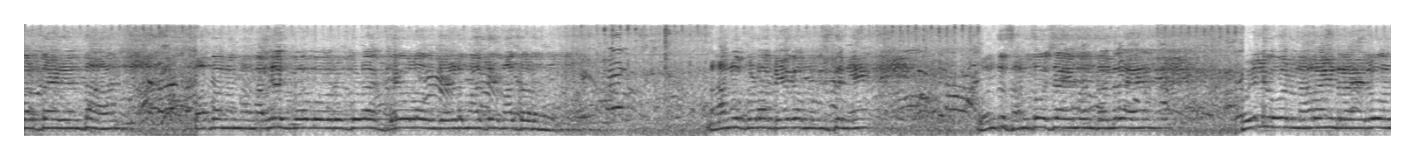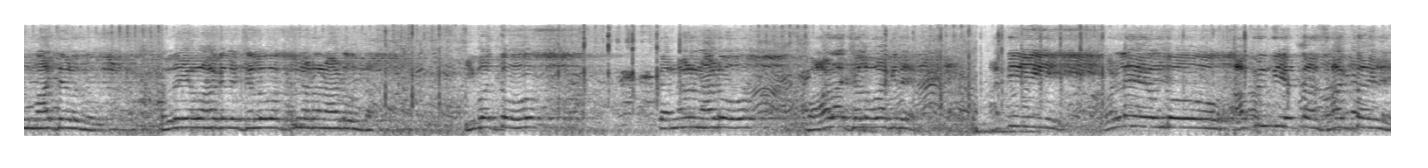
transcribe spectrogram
ಬರ್ತಾ ಇದೆ ಅಂತ ಪಾಪ ನಮ್ಮ ಮಲ್ಲೇಶ್ ಬಾಬು ಅವರು ಕೂಡ ಕೇವಲ ಒಂದು ಎರಡು ಮಾತೇ ಮಾತಾಡಿದ್ರು ನಾನು ಕೂಡ ಬೇಗ ಮುಗಿಸ್ತೀನಿ. ಒಂದು ಸಂತೋಷ ಏನು ಅಂತಂದ್ರೆ ಹುಯಿಲಿಗೋಡು ನಾರಾಯಣ ರಾಯರು ಒಂದು ಮಾತು ಹೇಳಿದ್ರು ಉದಯವಾಗಲಿ ಚೆಲುವ ಕನ್ನಡ ನಾಡು ಅಂತ. ಇವತ್ತು ಕನ್ನಡ ನಾಡು ಬಹಳ ಚೆಲುವಾಗಿದೆ. ಅತಿ ಒಳ್ಳೆಯ ಒಂದು ಅಭಿವೃದ್ಧಿಯತ್ತ ಸಾಗ್ತಾ ಇದೆ.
